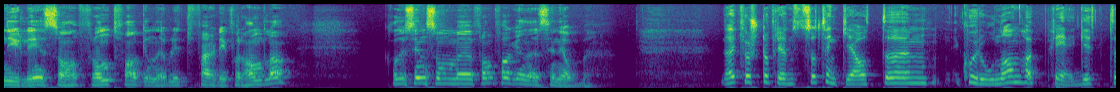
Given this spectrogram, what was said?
nylig så har frontfagene blitt ferdig forhandla. Hva du syns om frontfagene sin jobb? Nei, Først og fremst så tenker jeg at koronaen har preget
